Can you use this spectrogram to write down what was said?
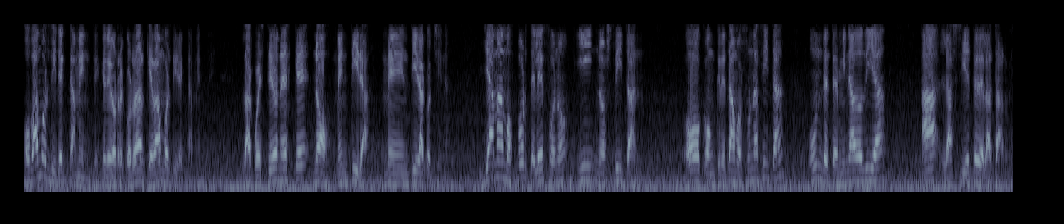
O vamos directamente, creo recordar que vamos directamente. La cuestión es que, no, mentira, mentira cochina. Llamamos por teléfono y nos citan o concretamos una cita un determinado día a las 7 de la tarde.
